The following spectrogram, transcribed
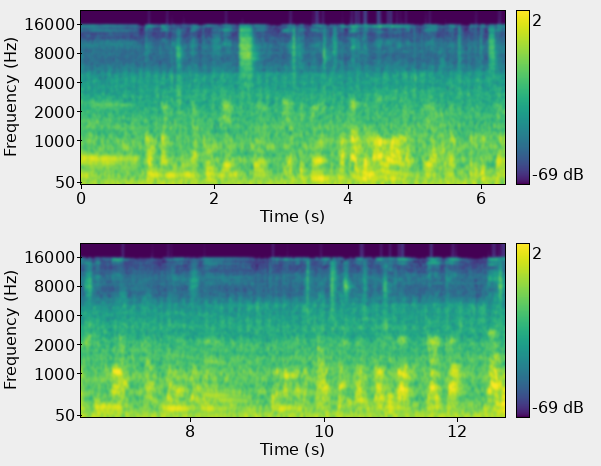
e, kombajn ziemniaków, więc e, jest tych pieniążków naprawdę mało, ale tutaj akurat produkcja roślinna, e, w, którą mamy na gospodarstwie przy okazji warzywa, jajka, dadzą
